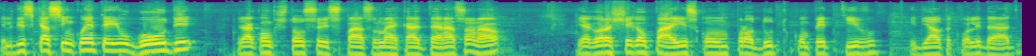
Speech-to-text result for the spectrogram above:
ele disse que a 51 Gold já conquistou seu espaço no mercado internacional e agora chega ao país com um produto competitivo e de alta qualidade,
